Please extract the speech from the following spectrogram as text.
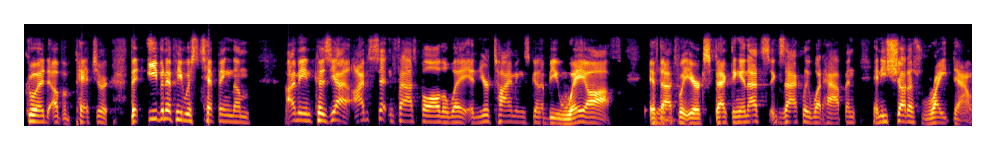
good of a pitcher that even if he was tipping them I mean, because yeah, I'm sitting fastball all the way, and your timing's going to be way off if yeah. that's what you're expecting, and that's exactly what happened. And he shut us right down.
